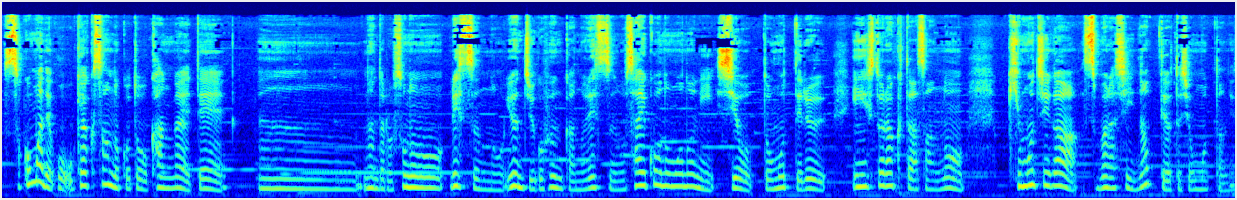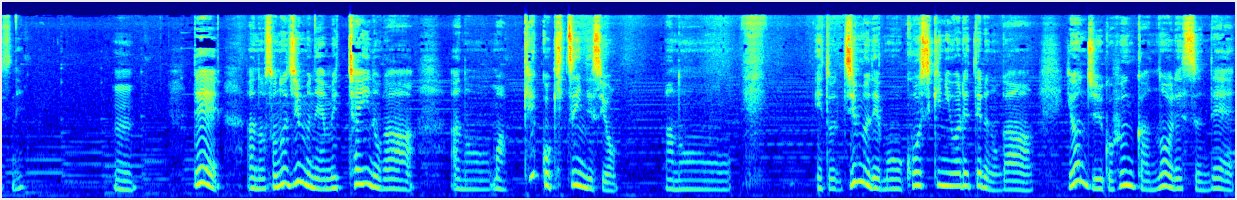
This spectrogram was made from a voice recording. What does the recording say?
そこまでこうお客さんのことを考えてうーんなんだろうそのレッスンの45分間のレッスンを最高のものにしようと思ってるインストラクターさんの気持ちが素晴らしいなって私思ったんですね。うん、であのそのジムねめっちゃいいのがあの、まあ、結構きついんですよ。あのえっと、ジムでも公式に言われてるのが45分間のレッスンで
